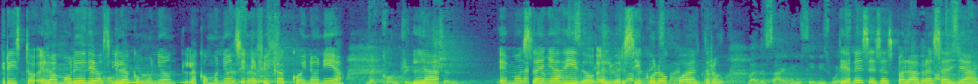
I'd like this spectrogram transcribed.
Cristo, el amor de Dios y la comunión. La comunión significa coinonía. La hemos añadido el versículo 4. Tienes esas palabras allá.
